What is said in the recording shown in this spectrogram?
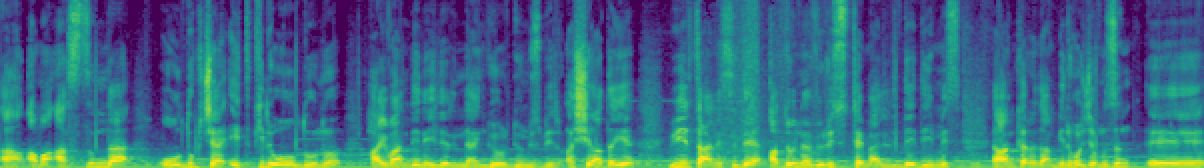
ama aslında oldukça etkili olduğunu hayvan deneylerinden gördüğümüz bir aşı adayı. Bir tanesi de adenovirüs temelli dediğimiz Ankara'dan bir hocamızın e,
